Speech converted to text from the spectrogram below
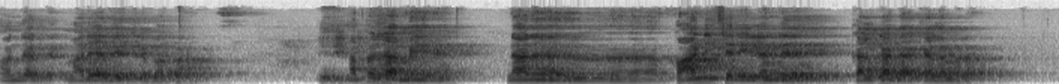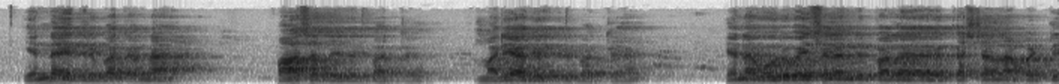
வந்துடுது மரியாதை எதிர்பார்க்குறோம் அப்போ சாமி நான் பாண்டிச்சேரியிலேருந்து கல்கட்டா கிளம்புறேன். என்ன எதிர்பார்த்தேன்னா பாசத்தை எதிர்பார்த்தேன் மரியாதை எதிர்பார்த்தேன். ஏன்னா ஒரு வயசுலேருந்து பல கஷ்டம்லாம் பட்டு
